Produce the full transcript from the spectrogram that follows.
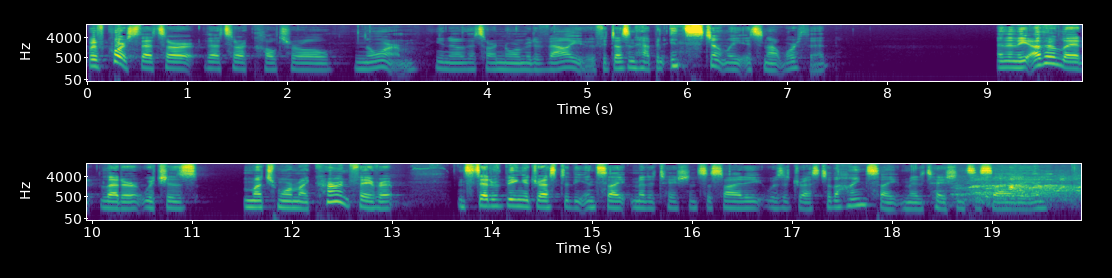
But of course, that's our, that's our cultural norm. You know, that's our normative value. If it doesn't happen instantly, it's not worth it. And then the other le- letter, which is much more my current favorite, instead of being addressed to the Insight Meditation Society, was addressed to the Hindsight Meditation Society. And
